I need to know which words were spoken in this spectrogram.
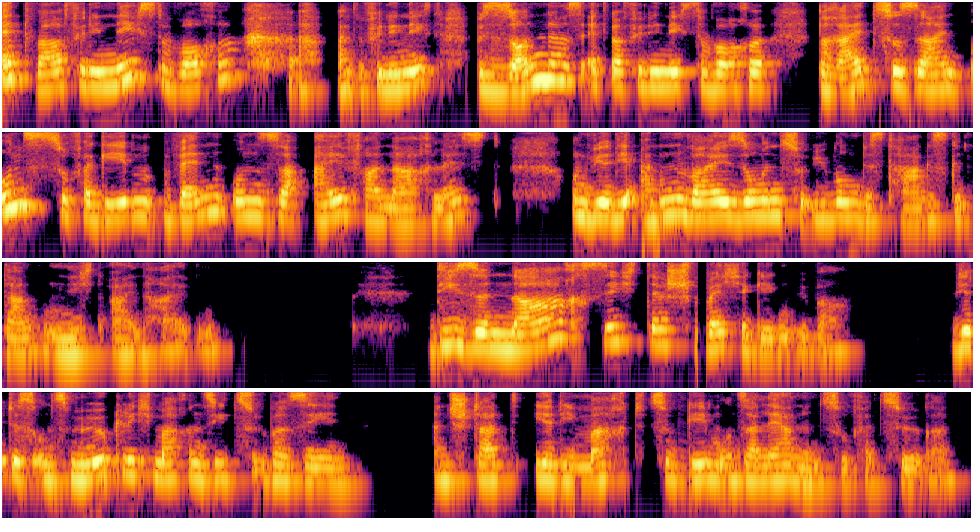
etwa für die nächste Woche, also für die nächste, besonders etwa für die nächste Woche bereit zu sein, uns zu vergeben, wenn unser Eifer nachlässt und wir die Anweisungen zur Übung des Tagesgedanken nicht einhalten. Diese Nachsicht der Schwäche gegenüber wird es uns möglich machen, sie zu übersehen, anstatt ihr die Macht zu geben, unser Lernen zu verzögern.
